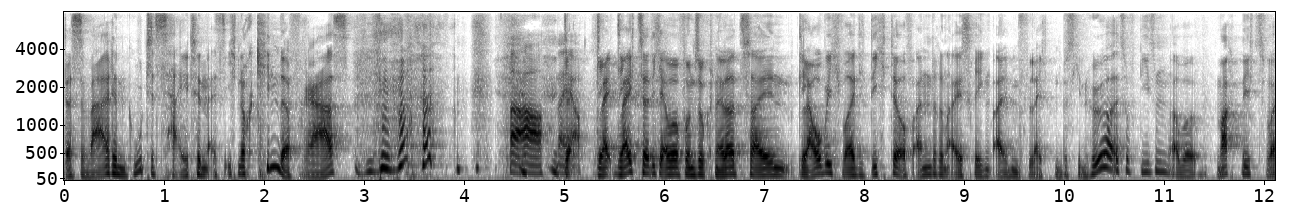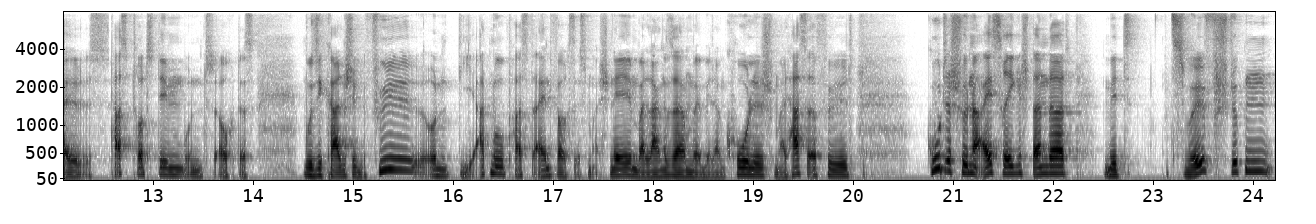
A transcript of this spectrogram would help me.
das waren gute Zeiten, als ich noch Kinder fraß. ah, naja. Gle gleichzeitig aber von so Knallerzeilen, glaube ich, war die Dichte auf anderen Eisregen-Alben vielleicht ein bisschen höher als auf diesem, aber macht nichts, weil es passt trotzdem und auch das musikalische Gefühl und die Atmo passt einfach. Es ist mal schnell, mal langsam, mal melancholisch, mal hasserfüllt. Guter, schöner Eisregen-Standard mit zwölf Stücken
